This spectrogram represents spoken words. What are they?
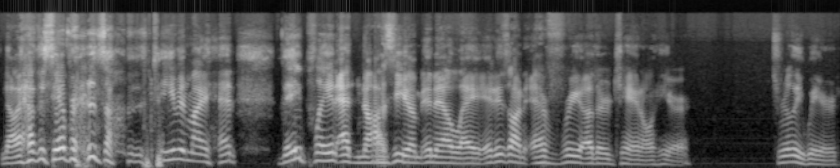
now i have the san francisco team in my head they play it at nauseum in la it is on every other channel here it's really weird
